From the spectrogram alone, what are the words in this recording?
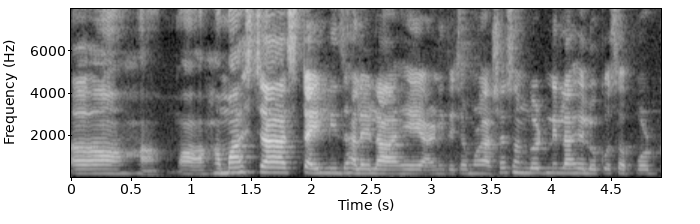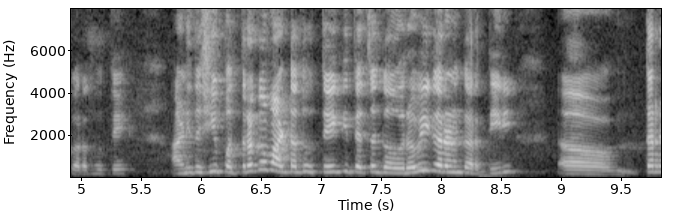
हमासच्या स्टाईलनी झालेला आहे आणि त्याच्यामुळे अशा संघटनेला हे लोक सपोर्ट करत होते. आणि तशी पत्रकं वाटत होते की त्याचं गौरवीकरण करतील. तर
